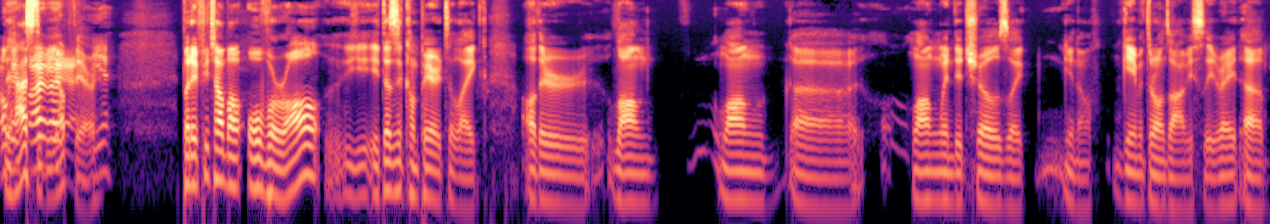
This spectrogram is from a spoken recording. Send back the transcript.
It has to be up there. Yeah, But if you're talking about overall, it doesn't compare to like other long, long, uh, long-winded shows like you know Game of Thrones, obviously, right? Um,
